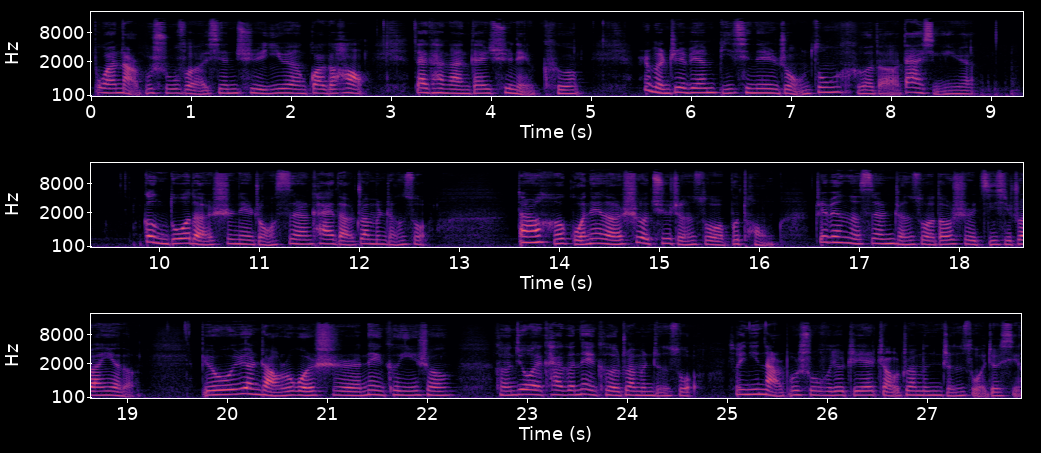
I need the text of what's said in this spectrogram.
不管哪儿不舒服了，先去医院挂个号，再看看该去哪个科。日本这边比起那种综合的大型医院，更多的是那种私人开的专门诊所。当然，和国内的社区诊所不同，这边的私人诊所都是极其专业的。比如院长如果是内科医生，可能就会开个内科专门诊所，所以你哪儿不舒服就直接找专门诊所就行。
